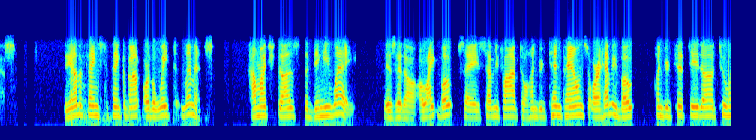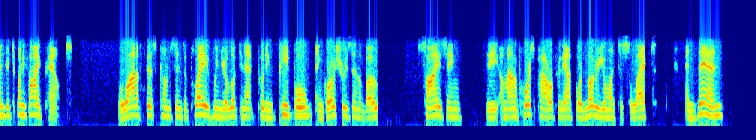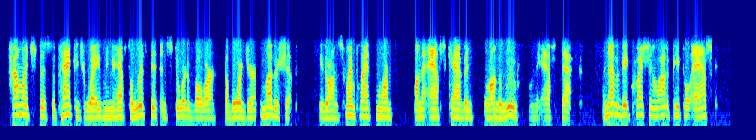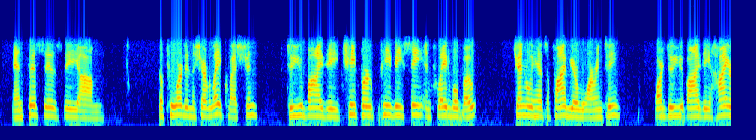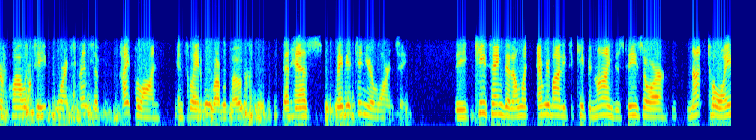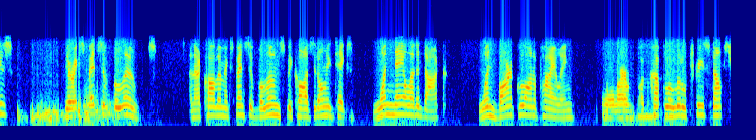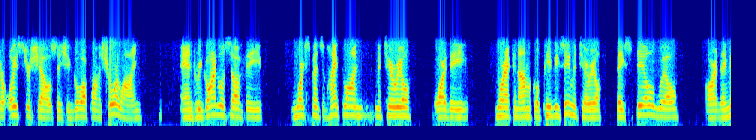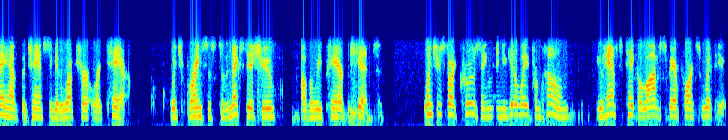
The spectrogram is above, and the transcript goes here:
The other things to think about are the weight limits. How much does the dinghy weigh? Is it a, a light boat, say 75 to 110 pounds, or a heavy boat, 150 to 225 pounds. A lot of this comes into play when you're looking at putting people and groceries in the boat, sizing the amount of horsepower for the outboard motor you want to select, and then how much does the package weigh when you have to lift it and store it aboard, aboard your mothership, either on the swim platform, on the aft cabin, or on the roof on the aft deck. Another big question a lot of people ask, and this is the um, the Ford and the Chevrolet question: Do you buy the cheaper PVC inflatable boat? Generally has a five-year warranty, or do you buy the higher quality, more expensive Hypalon inflatable rubber boat that has maybe a 10-year warranty? the key thing that I want everybody to keep in mind is these are not toys, they're expensive balloons. And I call them expensive balloons because it only takes one nail at a dock, one barnacle on a piling, or a couple of little tree stumps or oyster shells as you go up on the shoreline. And regardless of the more expensive Hypalon material or the more economical PVC material, they still will, or they may have the chance to get a rupture or a tear, which brings us to the next issue of a repair kit. Once you start cruising and you get away from home, you have to take a lot of spare parts with you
